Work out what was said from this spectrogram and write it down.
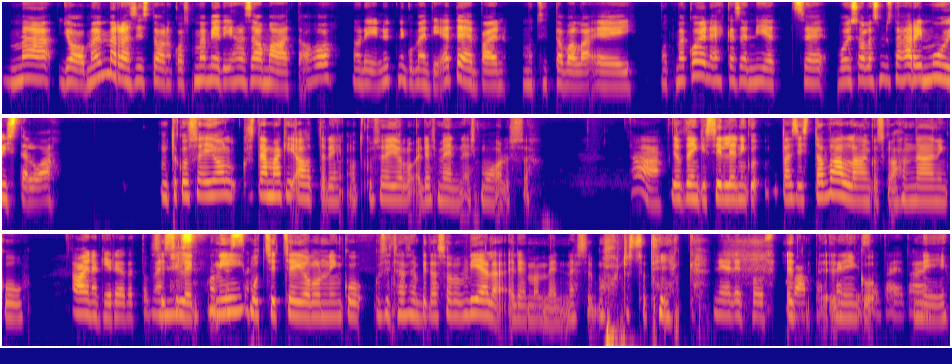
mä, joo, mä ymmärrän siis tuon, koska mä mietin ihan samaa, että oho, no niin, nyt niin kuin mentiin eteenpäin, mutta sitten tavallaan ei. Mutta mä koen ehkä sen niin, että se voisi olla semmoista Härin muistelua. Mutta kun se ei ollut, kun sitä mäkin ajattelin, mutta kun se ei ollut edes menneessä muodossa. Aa. Jotenkin silleen, niin kuin, tai siis tavallaan, koska nämä niin kuin, aina kirjoitettu siis sille, Niin, mutta sitten se ei ollut niin kuin, kun sittenhän sen pitäisi olla vielä enemmän mennessä muodossa, tiedätkö? Niin, eli plus Et, niin kuin, tai jotain. Niin,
